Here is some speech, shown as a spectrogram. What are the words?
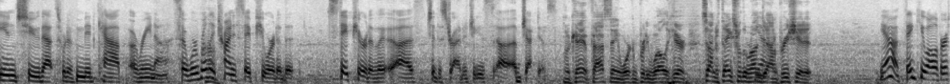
into that sort of mid-cap arena. So we're really huh. trying to stay pure to the stay pure to the uh, to the strategy's uh, objectives. Okay, fascinating, working pretty well here. Sandra, thanks for the rundown. Yeah. Appreciate it. Yeah, thank you, Oliver,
